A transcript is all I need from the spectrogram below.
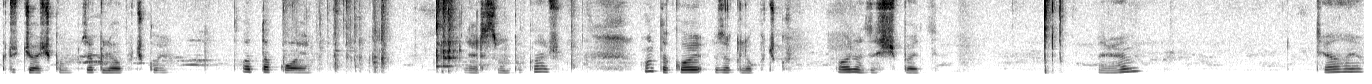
крючочком, закльопочкою. От такою. Зараз вам покажу. От такою закльопочкою. Можна защепити. Беремо, тягаємо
